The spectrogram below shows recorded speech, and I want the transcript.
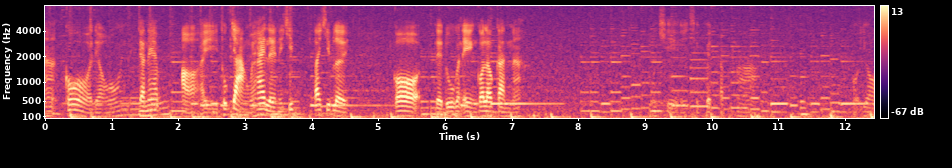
นะก็เดี๋ยวจะแนบเอ่อไอทุกอย่างไว้ให้เลยในคลิปใต้คลิปเลย ก็เดี๋ยวดูกันเองก็แล้วกันนะโอเคเช็คเป็ดครับอ่าโอ้ย่อ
